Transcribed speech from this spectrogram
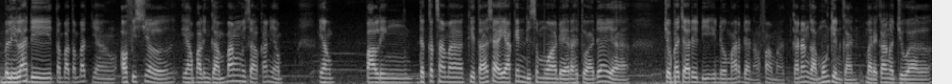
belilah di tempat-tempat yang official yang paling gampang misalkan yang yang paling deket sama kita. Saya yakin di semua daerah itu ada ya coba cari di Indomaret dan Alfamart karena nggak mungkin kan mereka ngejual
